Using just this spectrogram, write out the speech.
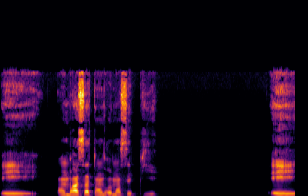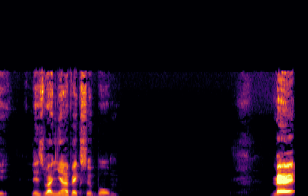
et embrassa tendrement ses pieds et les oignit avec ce baume. Mais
